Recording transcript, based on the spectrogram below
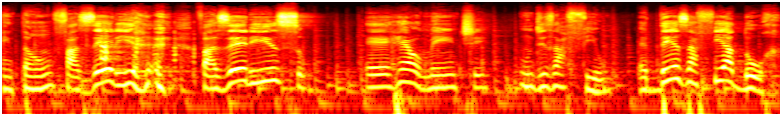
Então, fazer, fazer isso é realmente um desafio. É desafiador.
